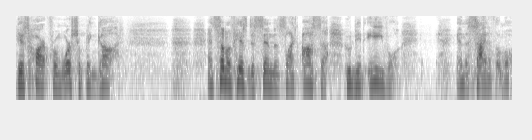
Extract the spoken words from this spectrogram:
his heart from worshiping God. And some of his descendants, like Asa, who did evil in the sight of the Lord.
